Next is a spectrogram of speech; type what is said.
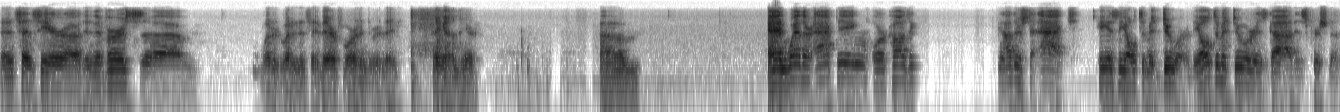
and it says here uh, in the verse um, what did, what did it say therefore they hang on here um, and whether acting or causing others to act he is the ultimate doer. The ultimate doer is God, is Krishna.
